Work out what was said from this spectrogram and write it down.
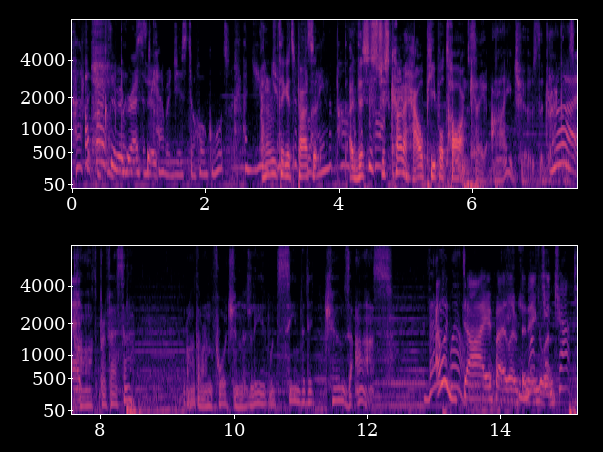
Perfectly passive aggressive? and carriages to Hogwarts, and you I don't think it's to passive. in the path Uh, This is just kind of how people talk. wouldn't say I chose the dragon's God. path, Professor. Rather unfortunately, it would seem that it chose us. Very I would well. die if I lived in Enough England. chit-chat.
